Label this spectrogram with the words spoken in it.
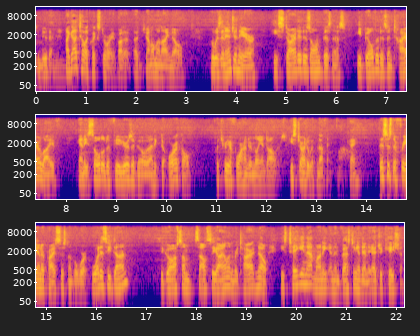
to do that. I got to tell a quick story about a, a gentleman I know who was an engineer. He started his own business. He built it his entire life, and he sold it a few years ago, I think, to Oracle for three or four hundred million dollars. He started with nothing. Okay, this is the free enterprise system of work. What has he done? Does he go off some South Sea island and retire? No, he's taking that money and investing it in education,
